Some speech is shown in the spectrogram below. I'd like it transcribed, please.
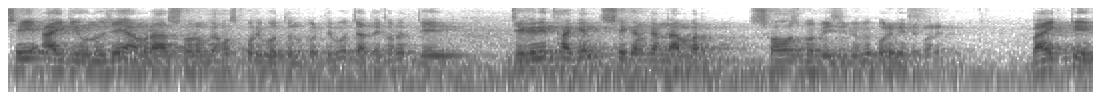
সেই আইডি অনুযায়ী আমরা শোরুম কাগজ পরিবর্তন করে দেবো যাতে করে যে যেখানেই থাকেন সেখানকার নাম্বার সহজভাবে ইজিভাবে করে নিতে পারেন। বাইকটির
